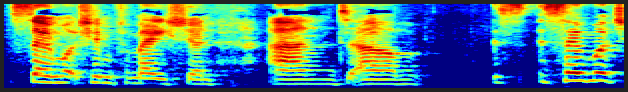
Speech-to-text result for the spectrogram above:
so much information and um so much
